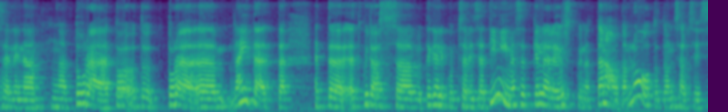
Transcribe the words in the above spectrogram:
selline tore to,, to, tore äh, näide, et, et, et kuidas äh, tegelikult sellised inimesed, kellele justkui need tänavad on loodud, on seal siis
